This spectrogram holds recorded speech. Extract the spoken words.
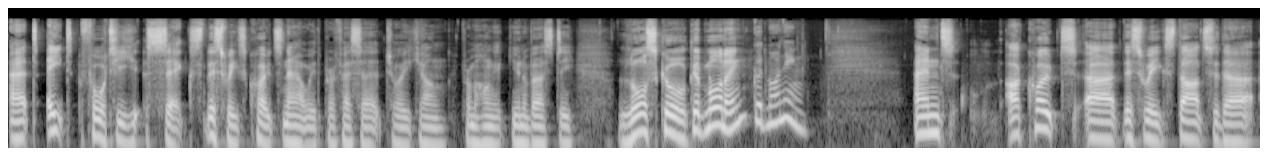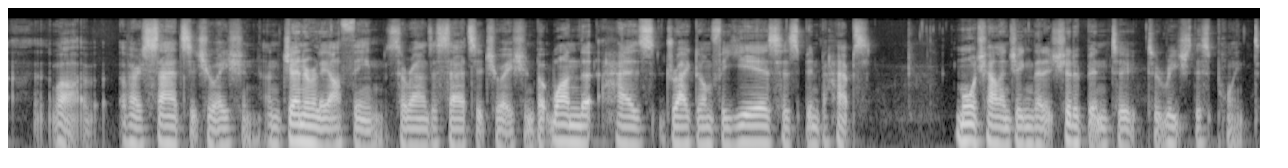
At 8.46, this week's quotes now with Professor Choi Kyung from Hongik University Law School. Good morning. Good morning. And our quote uh, this week starts with a, well, a very sad situation. And generally our theme surrounds a sad situation, but one that has dragged on for years, has been perhaps more challenging than it should have been to, to reach this point.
